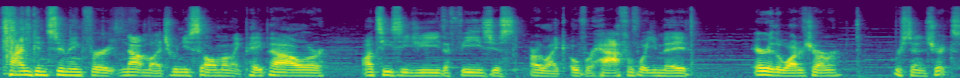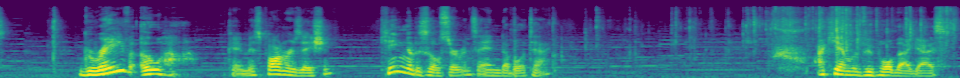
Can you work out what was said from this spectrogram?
time-consuming for not much. When you sell them on like PayPal or on TCG, the fees just are like over half of what you made. Eria of the Water Charmer. Burstinatrix. Grave Ohja. Okay, Mispolymerization. King of the Skull Servants and Double Attack. I can't believe we pulled that, guys.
